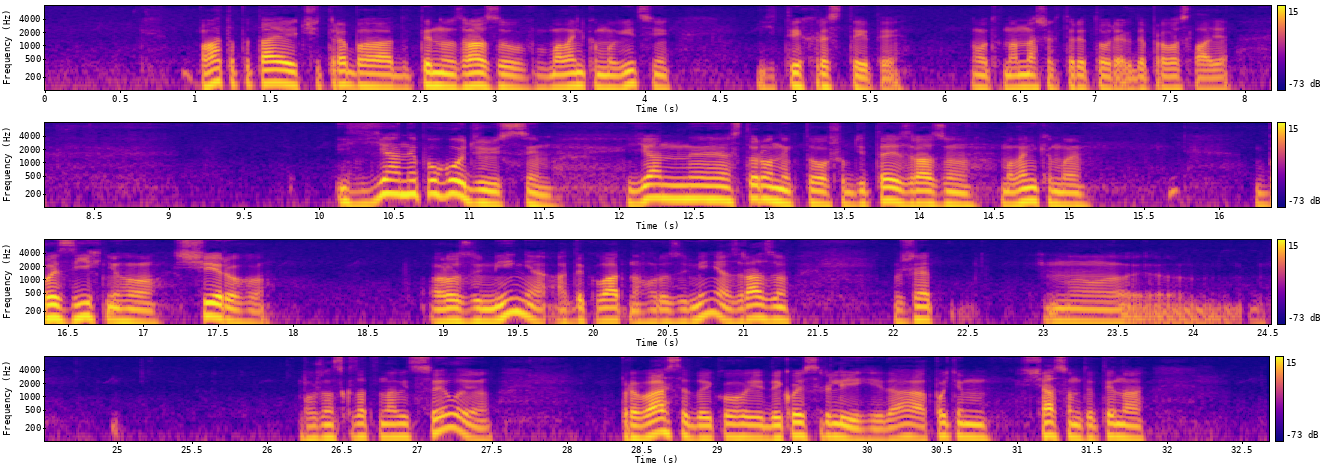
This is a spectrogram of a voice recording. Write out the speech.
Багато питають, чи треба дитину зразу в маленькому віці йти хрестити. Ну, От на наших територіях, де православ'я. Я не погоджуюсь з цим. Я не сторонник того, щоб дітей зразу маленькими, без їхнього щирого розуміння, адекватного розуміння, зразу вже, ну, е, можна сказати, навіть силою привести до, якого, до якоїсь релігії. Да? А потім з часом дитина,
